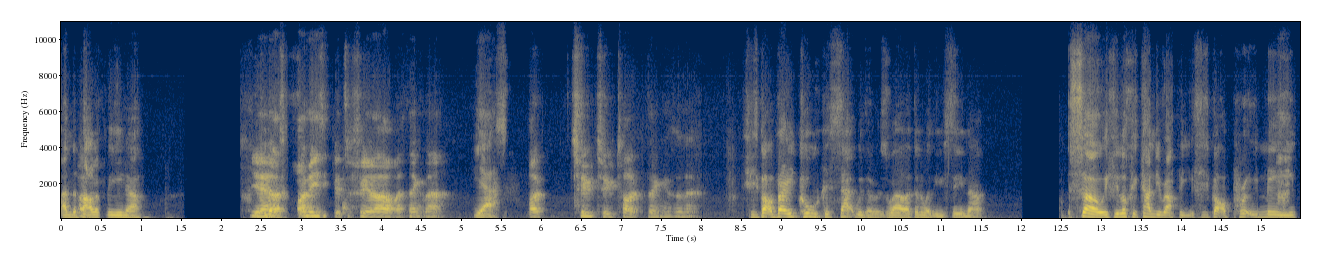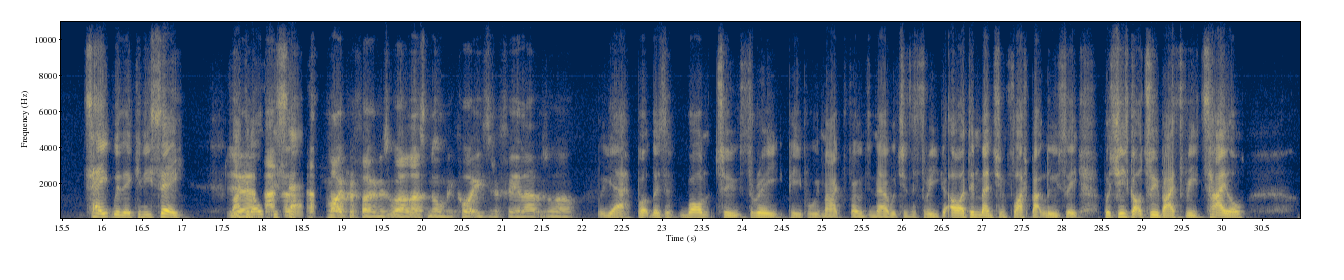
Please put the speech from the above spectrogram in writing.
and the Oh. ballerina. Yeah, that's quite an easy bit to feel out. I think that Yeah. like tutu type thing, isn't it? She's got a very cool cassette with her as well. I don't know whether you've seen that. So if you look at Candy Rapper, she's got a pretty mean tape with her. Can you see? Like an old cassette. and microphone as well. That's normally quite easy to feel out as well. Yeah, but there's a, one, two, three people with microphones in there, which is the three. Oh, I didn't mention Flashback Lucy, but she's got a two by three tile,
